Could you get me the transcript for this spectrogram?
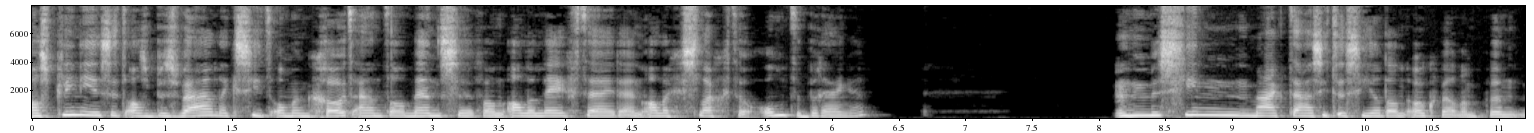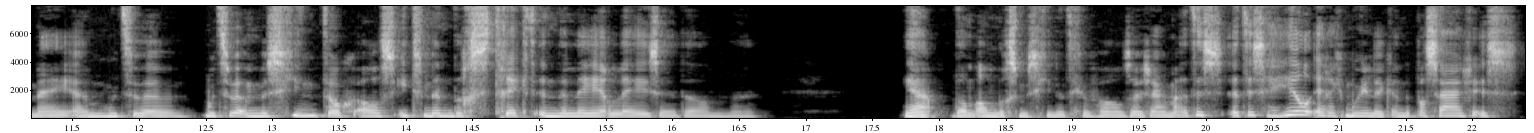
Als Plinius het als bezwaarlijk ziet om een groot aantal mensen van alle leeftijden en alle geslachten om te brengen, Misschien maakt Tacitus hier dan ook wel een punt mee. En moeten we, moeten we hem misschien toch als iets minder strikt in de leer lezen dan, uh, ja, dan anders misschien het geval zou zijn. Maar het is, het is heel erg moeilijk en de passage is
